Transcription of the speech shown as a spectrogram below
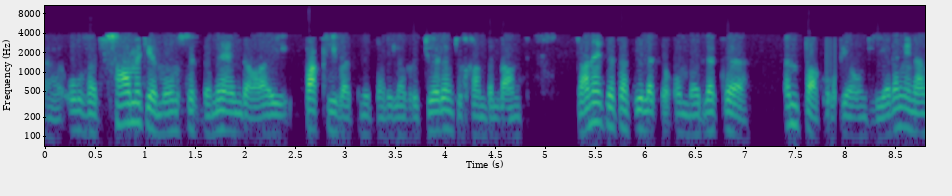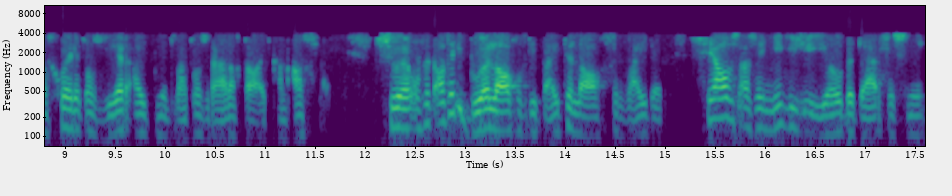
uh, of wat saam met jou monster binne in daai pakkie wat met na die laboratorium toe gaan beland, dan het dit natuurlik 'n onmiddellike impak op jou ontleding en dan gooi dit ons weer uit met wat ons regtig daaruit kan aflei. So ons moet altyd die bo-laag of die buitelaag verwyder, selfs as hy nie visueel bederf is nie.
